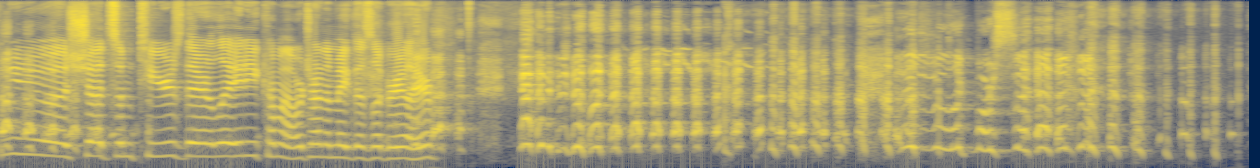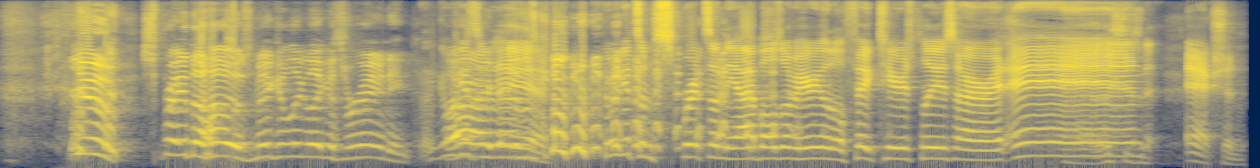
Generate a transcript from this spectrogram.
can you uh, shed some tears there, lady? Come on, we're trying to make this look real here. I need to look- I need to look more sad. you spray the hose, make it look like it's raining. Can we, All get some, right, guys, yeah, yeah. Can we get some spritz on the eyeballs over here? Little fake tears, please. All right, is- and action.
